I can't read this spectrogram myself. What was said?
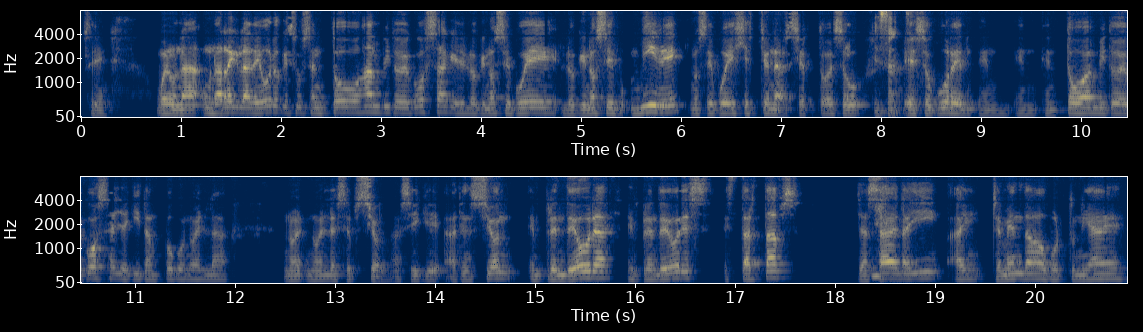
Sí. Bueno, una, una, regla de oro que se usa en todos ámbitos de cosas, que es lo que no se puede, lo que no se mide, no se puede gestionar, ¿cierto? Eso, eso ocurre en, en, en, todo ámbito de cosas y aquí tampoco no es, la, no, no es la excepción. Así que atención, emprendedoras, emprendedores, startups, ya saben, ahí hay tremendas oportunidades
